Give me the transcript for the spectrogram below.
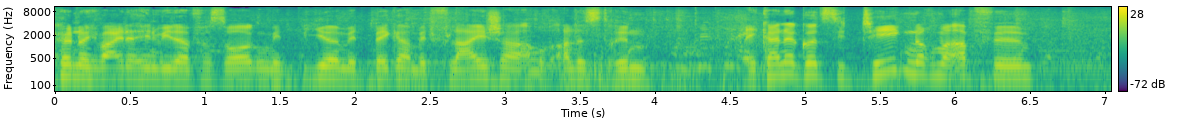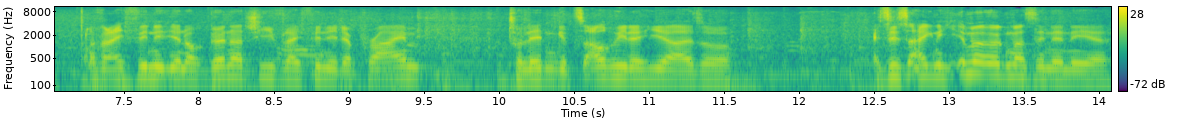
Könnt euch weiterhin wieder versorgen mit Bier, mit Bäcker, mit Fleischer, auch alles drin. Ich kann ja kurz die Theken nochmal abfilmen. Vielleicht findet ihr noch Gönnergy, vielleicht findet ihr Prime. Toiletten gibt es auch wieder hier, also es ist eigentlich immer irgendwas in der Nähe.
